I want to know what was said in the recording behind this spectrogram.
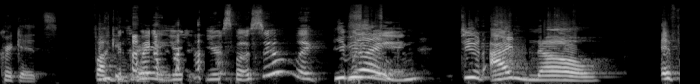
crickets. Fucking crickets. Wait, you're, you're supposed to? Like, You'd be what do you like- mean? dude i know if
